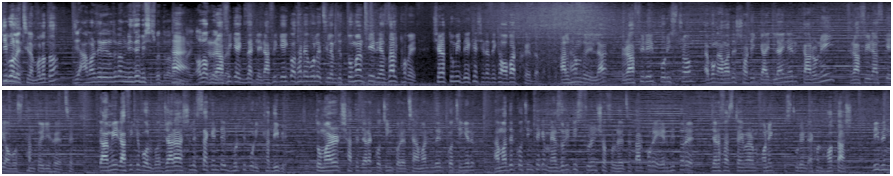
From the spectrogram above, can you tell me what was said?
কি বলেছিলাম বলো তো? যে আমার যে রেজাল্ট আমি নিজে বিশ্বাস করতে পারব হ্যাঁ অবাক রাফিক এক্স্যাক্টলি রাফিক এই কথাটাই বলেছিলাম যে তোমার যে রেজাল্ট হবে সেটা তুমি দেখে সেটা দেখে অবাক হয়ে যাবে। আলহামদুলিল্লাহ রাফির এই পরিশ্রম এবং আমাদের সঠিক গাইডলাইনের কারণেই রাফির আজকে এই অবস্থান তৈরি হয়েছে। তো আমি রাফিকে বলব যারা আসলে সেকেন্ড টাইম ভর্তি পরীক্ষা দিবে তোমার সাথে যারা কোচিং করেছে, আমাদের কোচিংয়ের আমাদের কোচিং থেকে মেজরিটি স্টুডেন্ট সফল হয়েছে। তারপরে এর ভিতরে যারা ফার্স্ট টাইমার অনেক স্টুডেন্ট এখন হতাশ, বিভিন্ন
